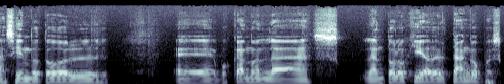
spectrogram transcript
haciendo todo el, eh, buscando en las, la antología del tango, pues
